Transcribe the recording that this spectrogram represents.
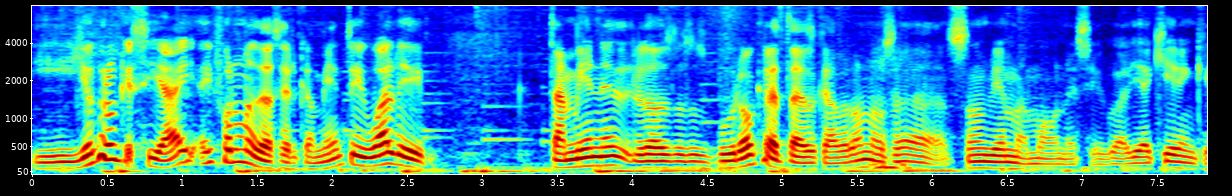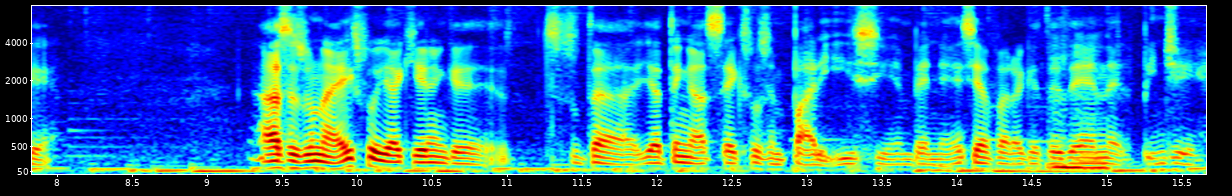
Y yo creo que sí, hay, hay formas de acercamiento. Igual eh, también es- los, los burócratas, cabrón, o sea, son bien mamones. Igual ya quieren que haces una expo, ya quieren que ya tengas sexos en París y en Venecia para que te den el pinche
